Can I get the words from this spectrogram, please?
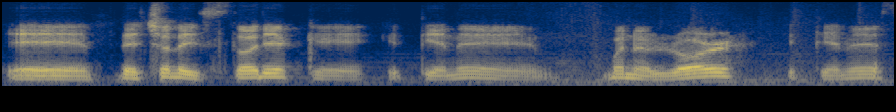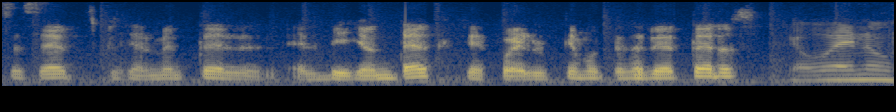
Eh, de hecho, la historia que, que, tiene, bueno, el lore que tiene este set, especialmente el, el Beyond Death, que fue el último que salió de Teros. Qué bueno.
